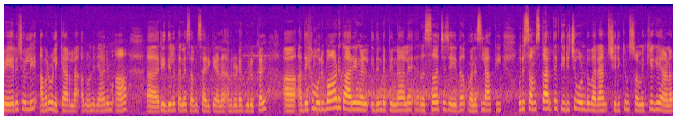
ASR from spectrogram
പേര് ചൊല്ലി അവർ വിളിക്കാറില്ല. അതുകൊണ്ട് ഞാനും ആ ആ, രീതിയിൽ തന്നെ സംസാരിക്കുകയാണ് അവരുടെ ഗുരുക്കൾ. അദ്ദേഹം ഒരുപാട് കാര്യങ്ങൾ ഇതിന്റെ പിന്നാലെ റിസർച്ച് ചെയ്ത് മനസ്സിലാക്കി ഒരു സംസ്കാരത്തെ തിരിച്ചു കൊണ്ടുവരാൻ ശരിക്കും ശ്രമിക്കുകയാണ്.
